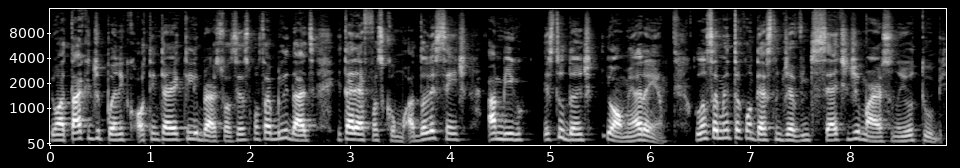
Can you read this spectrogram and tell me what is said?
e um ataque de pânico ao tentar equilibrar suas responsabilidades e tarefas como adolescente, amigo, estudante e Homem-Aranha. O lançamento acontece no dia 27 de março no YouTube.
